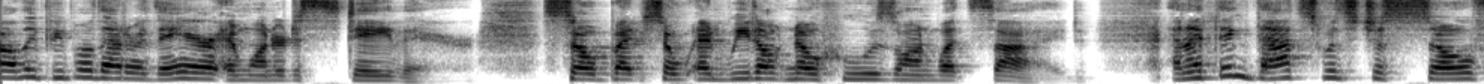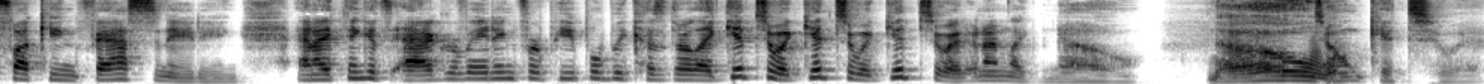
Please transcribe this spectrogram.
probably people that are there and want her to stay there. So but so and we don't know who's on what side. And I think that's what's just so fucking fascinating. And I think it's aggravating for people because they're like, get to it, get to it, get to it. And I'm like, no, No. don't get to it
